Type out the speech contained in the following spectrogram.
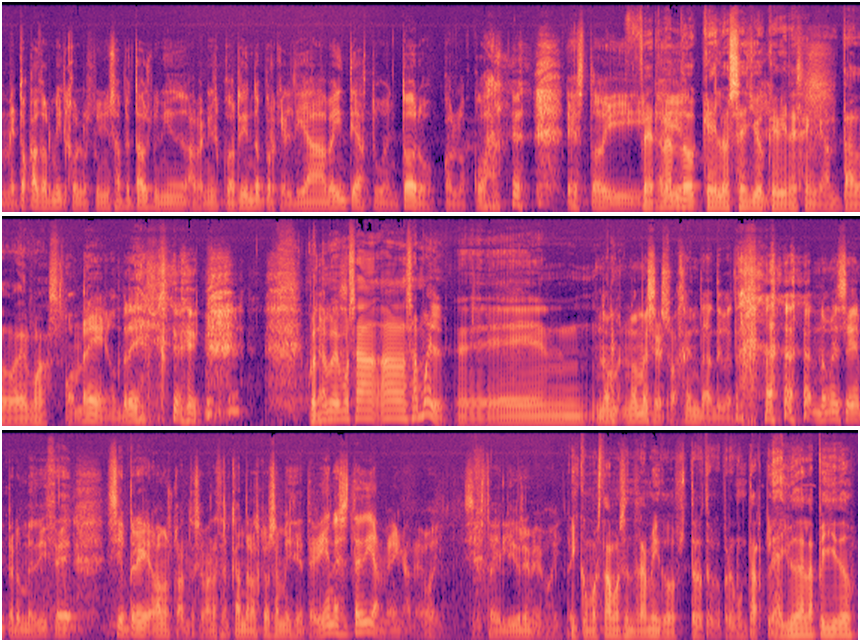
me toca dormir con los puños apretados viniendo, a venir corriendo porque el día 20 actúo en Toro, con lo cual estoy... Fernando, que lo sé yo que vienes encantado, además. Hombre, hombre. ¿Cuándo vemos a, Samuel? No, no, me sé su agenda, de verdad. no me sé, pero me dice siempre, vamos, cuando se van acercando las cosas, me dice, ¿te vienes este día? Venga, me voy. Si estoy libre, me voy. Y como estamos entre amigos, te lo tengo que preguntar, ¿le ayuda el apellido?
